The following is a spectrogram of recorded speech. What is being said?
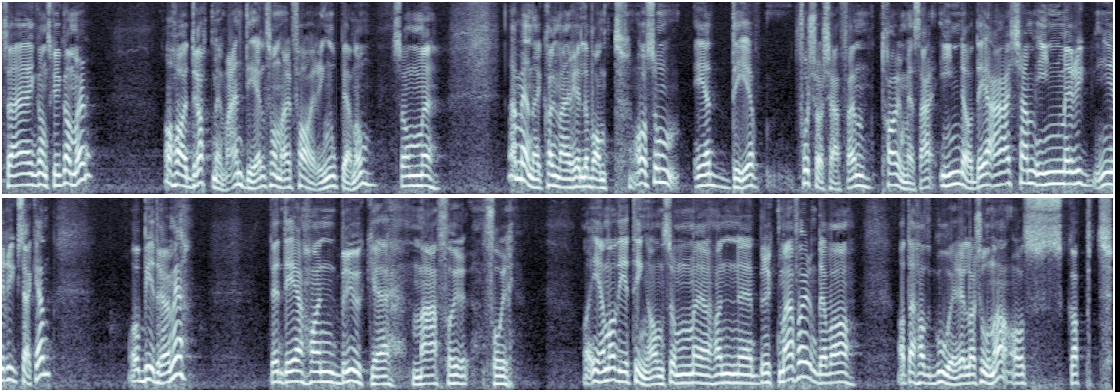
så jeg er ganske gammel. Og har dratt med meg en del sånn erfaring opp igjennom som eh, jeg mener kan være relevant, og som er det forsvarssjefen tar med seg inn. Og Det jeg kommer inn med rygg, i ryggsekken og bidrar med, det er det han bruker meg for. for. Og en av de tingene som eh, han eh, brukte meg for, det var at jeg hadde gode relasjoner og skapt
